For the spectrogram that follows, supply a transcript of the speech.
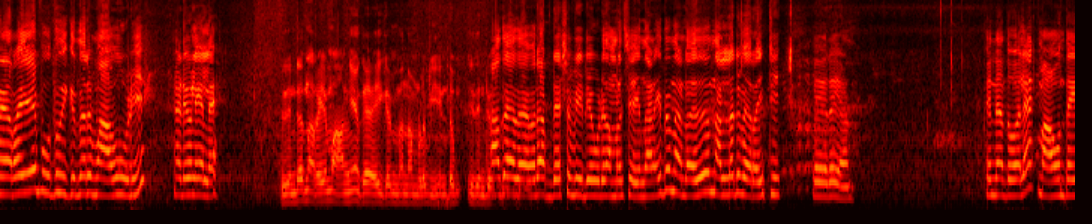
നിറയെ പൂത്ത് നിൽക്കുന്ന ഒരു മാവ് കൂടി. അടിപൊളിയല്ലേ? ഇതിന്റെ നിറയെ മാങ്ങയൊക്കെ ആയി കഴിയുമ്പോൾ നമ്മൾ വീണ്ടും ഇതിന്റെ അതെ അതെ ഒരു അപ്ഡേഷൻ വീഡിയോ കൂടി നമ്മൾ ചെയ്യുന്നതാണ്. ഇത് കണ്ടോ? ഇത് നല്ലൊരു വെറൈറ്റി പേരയാണ്. പിന്നെ അതുപോലെ മാവും തൈ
